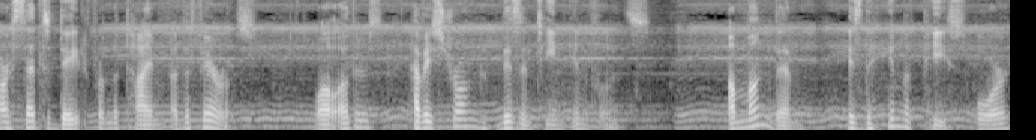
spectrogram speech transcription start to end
are said to date from the time of the pharaohs, while others have a strong Byzantine influence. Among them is the Hymn of Peace, or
